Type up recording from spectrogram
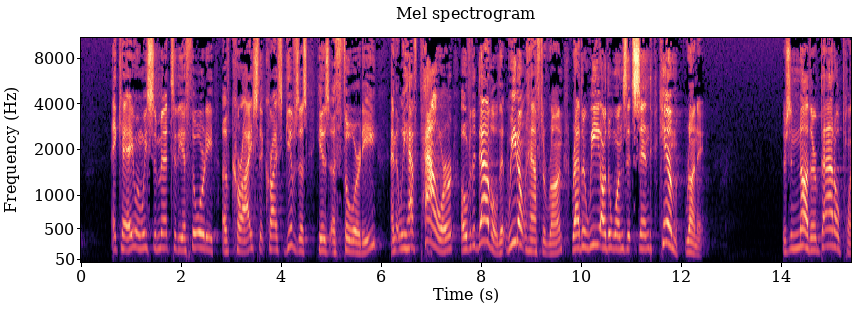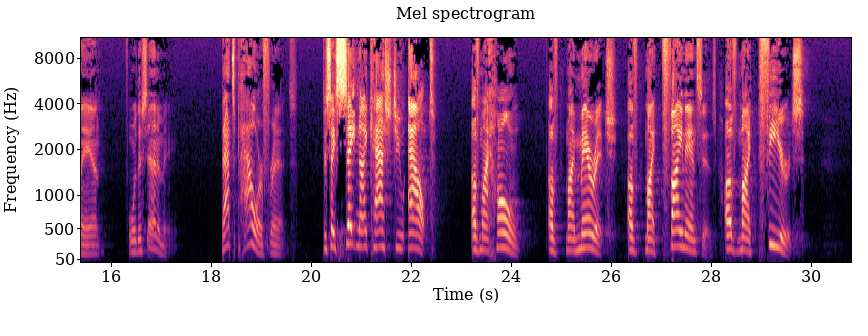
AKA, when we submit to the authority of Christ, that Christ gives us his authority, and that we have power over the devil, that we don't have to run. Rather, we are the ones that send him running. There's another battle plan for this enemy. That's power, friends. To say, Satan, I cast you out of my home, of my marriage, of my finances, of my fears.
